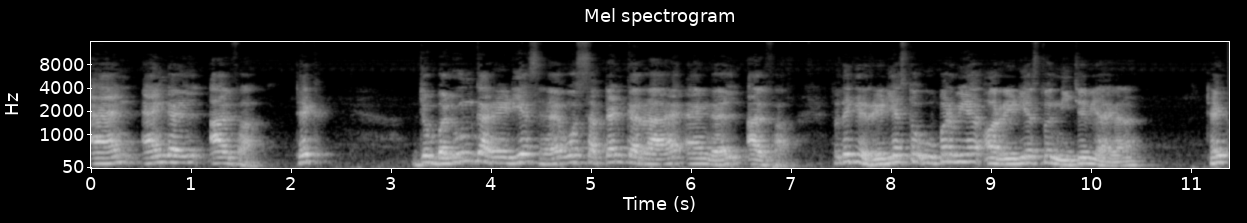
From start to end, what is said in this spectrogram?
एन एंगल अल्फ़ा ठीक? जो बलून का रेडियस है, वो सबटेंड कर रहा है एंगल अल्फ़ा तो देखिए रेडियस तो ऊपर भी है और रेडियस तो नीचे भी आएगा ना। ठीक?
